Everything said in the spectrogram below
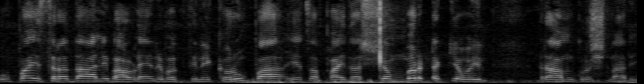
उपाय श्रद्धा आणि भावनेने भक्तीने करू पहा याचा फायदा शंभर टक्के होईल. रामकृष्णारी.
